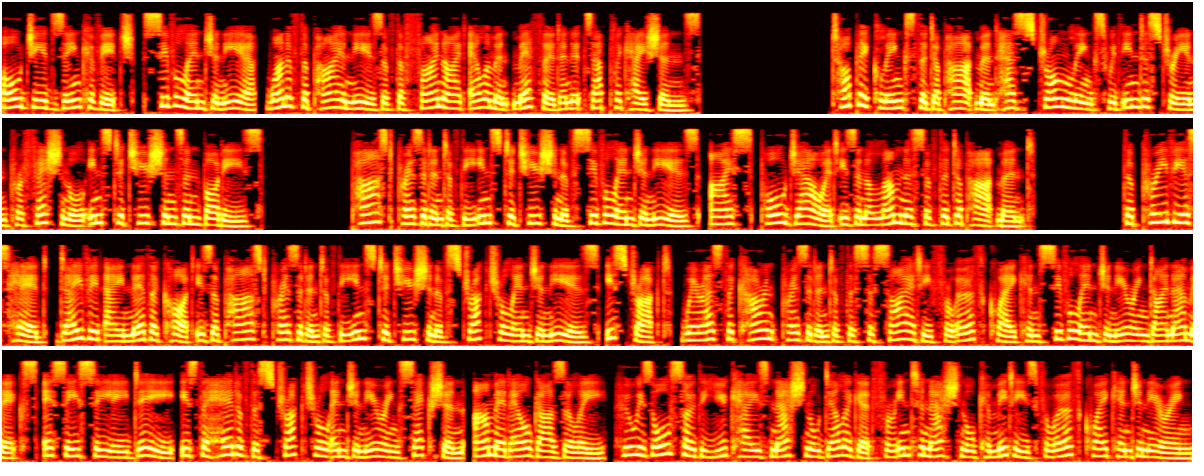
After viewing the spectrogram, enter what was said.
Olgierd Zienkiewicz, civil engineer, one of the pioneers of the finite element method and its applications. Topic links The department has strong links with industry and professional institutions and bodies past president of the Institution of Civil Engineers, ICE Paul Jowitt is an alumnus of the department. The previous head, David A. Nethercott is a past president of the Institution of Structural Engineers whereas the current president of the Society for Earthquake and Civil Engineering Dynamics is the head of the Structural Engineering section, Ahmed Elghazouli, who is also the UK's national delegate for International Committees for Earthquake Engineering.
